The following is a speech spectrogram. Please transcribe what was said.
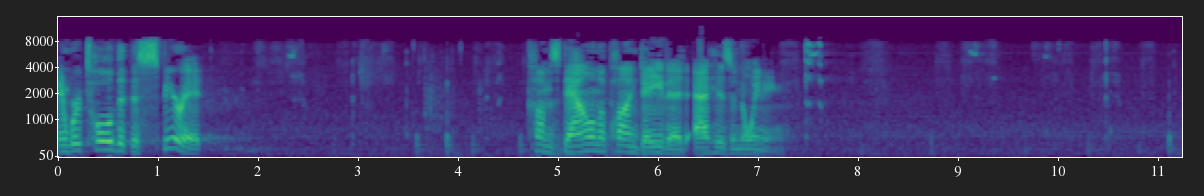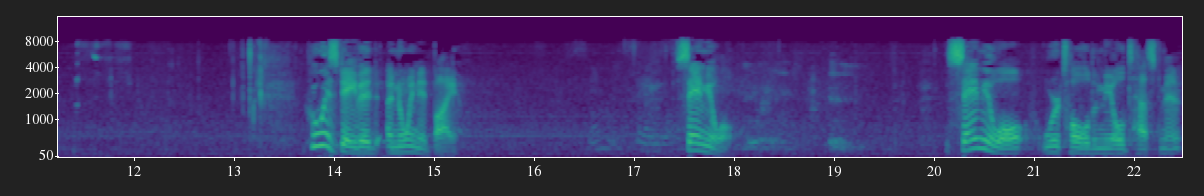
And we're told that the Spirit comes down upon David at his anointing. Who is David anointed by? Samuel. Samuel, we're told in the Old Testament,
